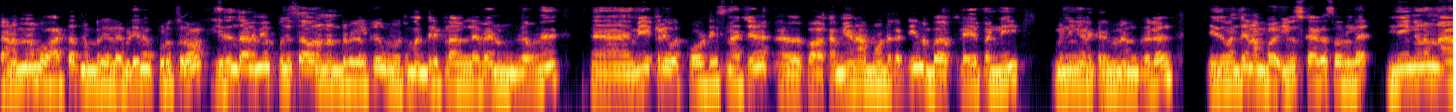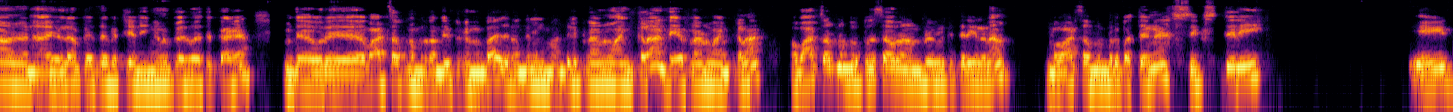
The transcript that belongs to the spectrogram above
தினமும் நம்ம வாட்ஸ்அப் நம்பர் எல்லா வீடியோவும் கொடுக்குறோம். இருந்தாலுமே புதுசா வர நண்பர்களுக்கு உங்களுக்கு மந்த்லி பிளான்ல வேணுங்கிறவங்க வீக்லி ஒரு ஃபோர் டேஸ்னாச்சும் கம்மியான அமௌண்ட் கட்டி நம்ம ப்ளே பண்ணி வின்னிங் எடுக்கிற நண்பர்கள். இது வந்து நம்ம யூஸ்க்காக சொல்லல. நீங்களும் நான் எல்லாம் பெறுற வெற்றியை நீங்களும் பெறுவதற்காக இந்த ஒரு வாட்ஸ்அப் நம்பர் தந்துட்டு இருக்கணும்பா இதுல வந்து நீங்க மந்த்லி பிளானும் வாங்கிக்கலாம் டே பிளானும் வாங்கிக்கலாம். வாட்ஸ்அப் நம்பர் புதுசா வர நண்பர்களுக்கு தெரியலன்னா நம்ம வாட்ஸ்அப் நம்பர் பார்த்தீங்கன்னா six three eight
